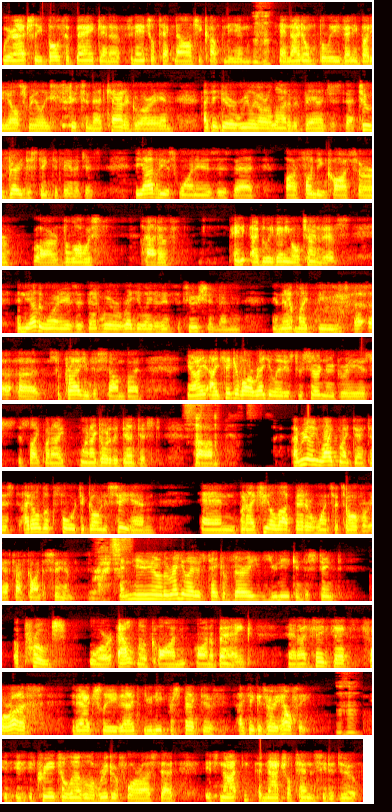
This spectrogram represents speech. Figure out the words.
we're actually both a bank and a financial technology company, and mm-hmm. and I don't believe anybody else really fits in that category. And I think there really are a lot of advantages to that. Two very distinct advantages. The obvious one is is that our funding costs are are the lowest out of any, I believe any alternatives. And the other one is is that we're a regulated institution, and and that might be uh, uh, uh surprising to some, but you know, I, I think of our regulators to a certain degree as, as like when I when I go to the dentist. Um, I really like my dentist. I don't look forward to going to see him, and but I feel a lot better once it's over after I've gone to see him. Right. And you know, the regulators take a very unique and distinct approach or outlook on on a bank, and I think that for us, it actually, that unique perspective, I think is very healthy. Mm-hmm. It, it, it, creates a level of rigor for us that it's not a natural tendency to do.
